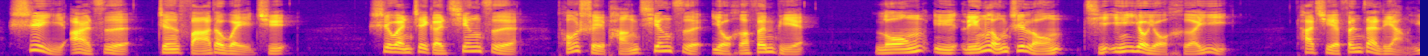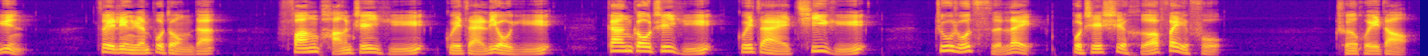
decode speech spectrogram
‘是以’二字，真罚的委屈。试问这个‘清’字？”同水旁青字有何分别？龙与玲珑之龙，其音又有何异？它却分在两韵。最令人不懂的，方旁之鱼归在六鱼，干沟之鱼归在七鱼，诸如此类，不知是何肺腑。春晖道：“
